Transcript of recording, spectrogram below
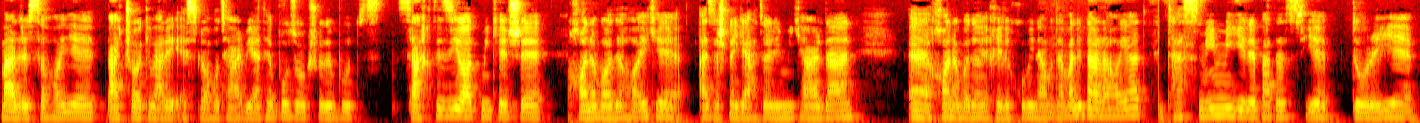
مدرسه های بچه ها که برای اصلاح و تربیت بزرگ شده بود سختی زیاد می‌کشه. خانواده هایی که ازش نگهداری می‌کردن خانواده های خیلی خوبی نبودن. ولی در نهایت تصمیم می‌گیره بعد از یه دوره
